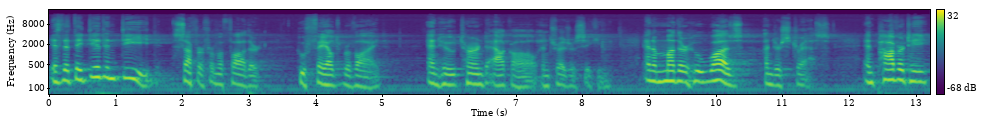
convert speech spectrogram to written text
is that they did indeed suffer from a father who failed to provide and who turned to alcohol and treasure seeking, and a mother who was under stress, and poverty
